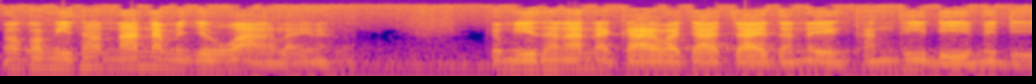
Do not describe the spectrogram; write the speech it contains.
มันก็มีเท่านั้นนะมันจะว่าอะไรมัน ก็มีเท่านั้นนะกายวาจาใจแต่นั้นเองทั้งที่ดีไม่ดี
